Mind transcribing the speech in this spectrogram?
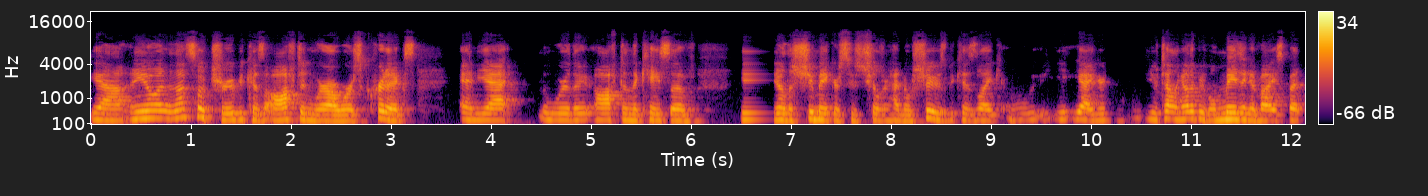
Yeah. And you know that's so true because often we're our worst critics. And yet we're the often the case of, you know, the shoemakers whose children had no shoes because like, yeah, you're, you're telling other people amazing advice, but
